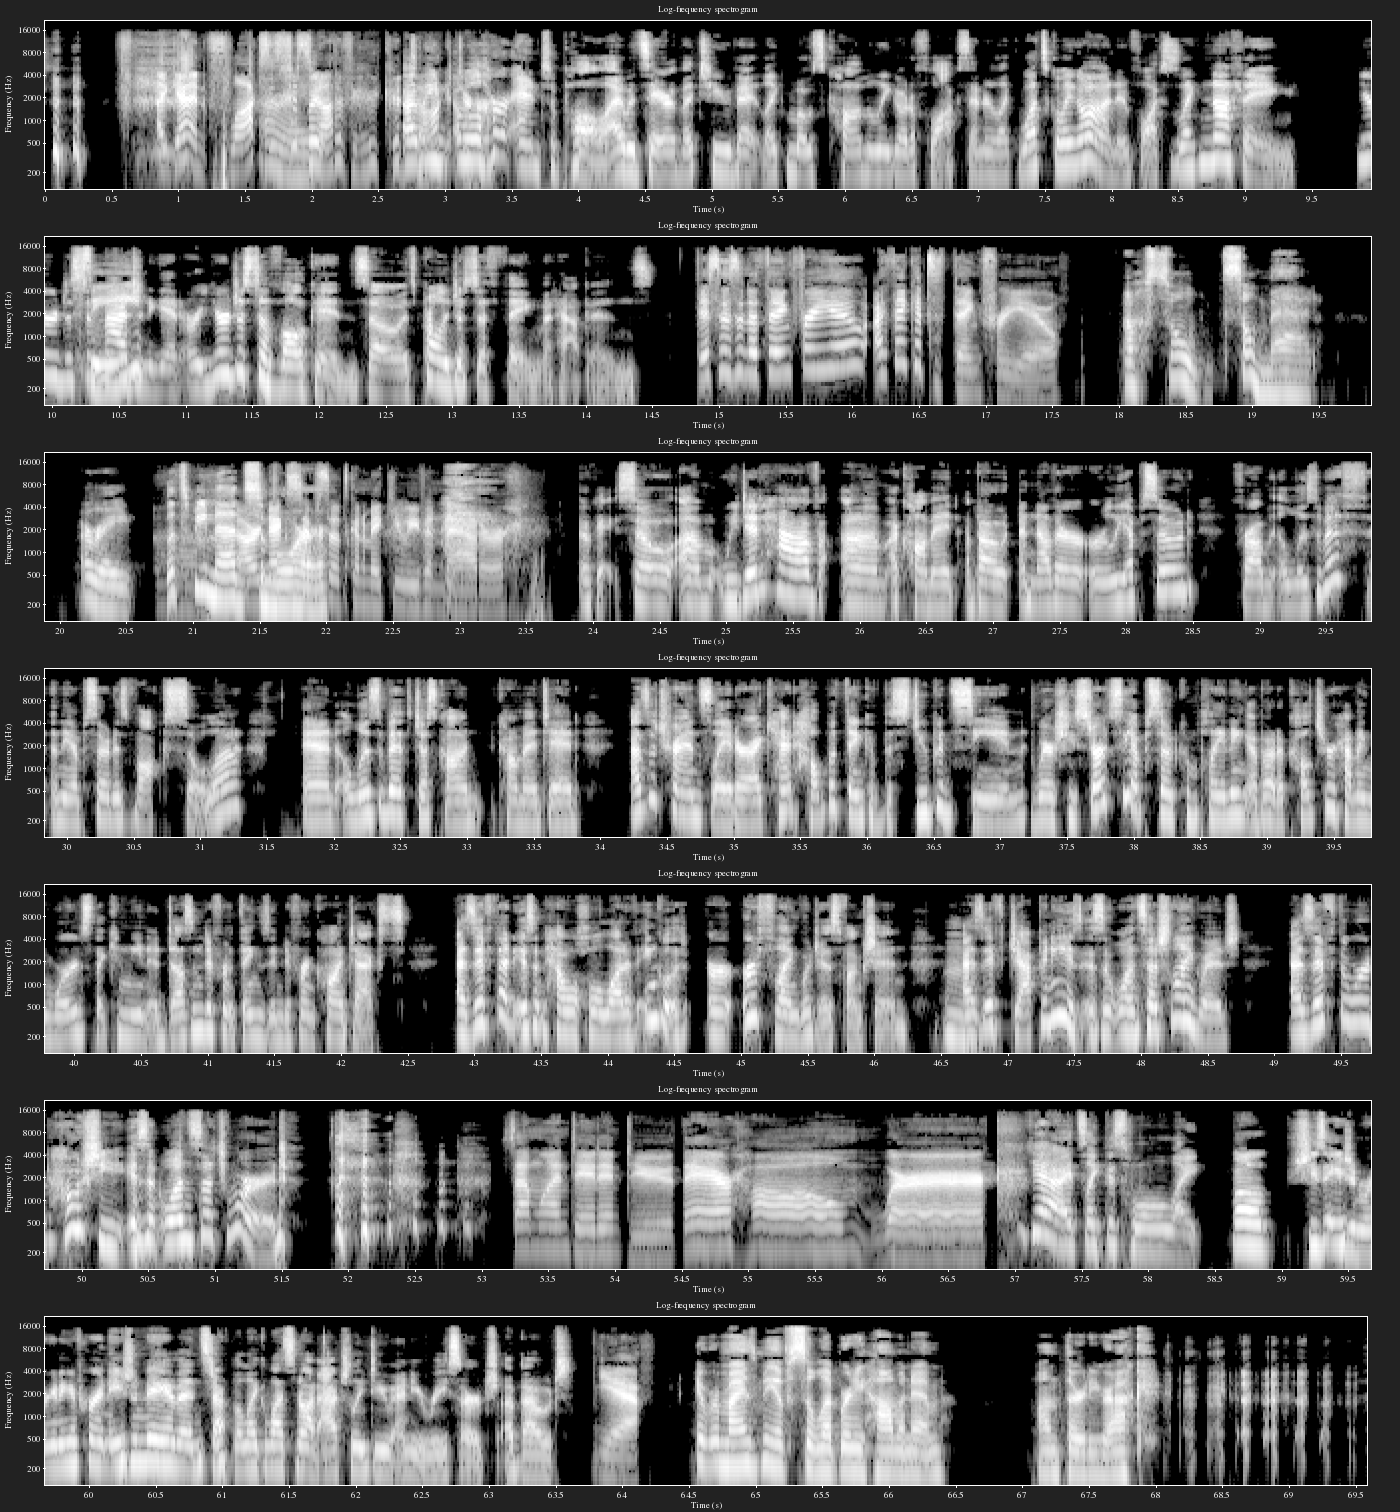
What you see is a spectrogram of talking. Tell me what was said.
Again, Phlox All is just right. not a very good I doctor. mean, well, her and T'Pol, I would say, are the two that like most commonly go to Phlox and are like, "What's going on?" And Phlox is like, "Nothing. You're just See? imagining it, or you're just a Vulcan, so it's probably just a thing that happens." This isn't a thing for you? I think it's a thing for you. Oh, so so mad. All right, let's be mad Our some next more. episode's gonna make you even madder. Okay, so um, we did have um, a comment about another early episode from Elizabeth, and the episode is Vox Sola. And Elizabeth just con- commented, as a translator, I can't help but think of the stupid scene where she starts the episode complaining about a culture having words that can mean a dozen different things in different contexts. As if that isn't how a whole lot of English or Earth languages function. Mm. As if Japanese isn't one such language. As if the word Hoshi isn't one such word. Someone didn't do their homework. Yeah, it's like this whole like, well, she's Asian, we're gonna give her an Asian name and stuff, but like, let's not actually do any research about. Yeah. It reminds me of Celebrity Homonym on 30 Rock.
